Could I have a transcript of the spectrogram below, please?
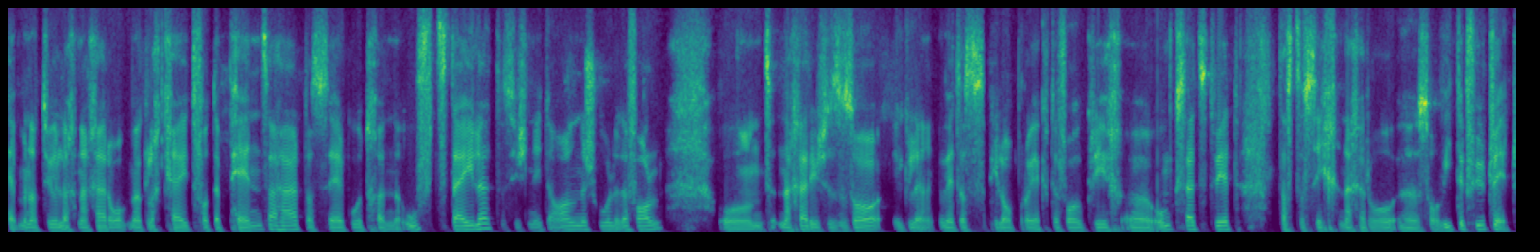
hat man natürlich nachher auch die Möglichkeit von den Pensen her, das sehr gut können aufzuteilen. Das ist nicht an allen Schulen der Fall. Und nachher ist es so, wenn das Pilotprojekt erfolgreich äh, umgesetzt wird, dass das sicher nachher auch äh, so weitergeführt wird.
